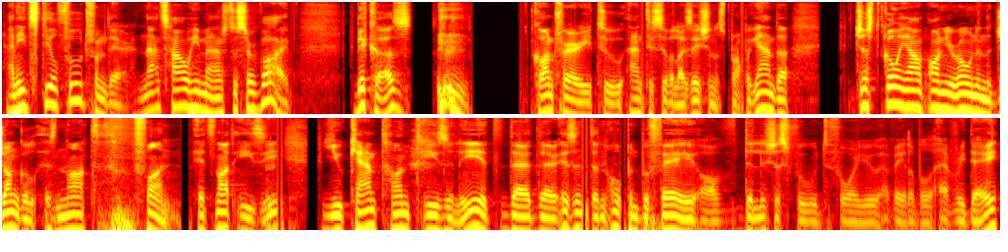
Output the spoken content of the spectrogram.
and he'd steal food from there. And that's how he managed to survive. Because contrary to anti-civilizationist propaganda, just going out on your own in the jungle is not fun. It's not easy. You can't hunt easily. It, there, there isn't an open buffet of delicious food for you available every day.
